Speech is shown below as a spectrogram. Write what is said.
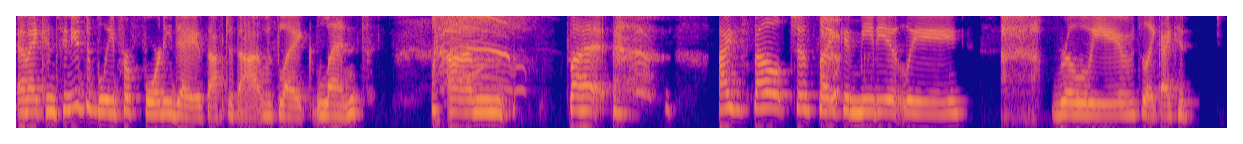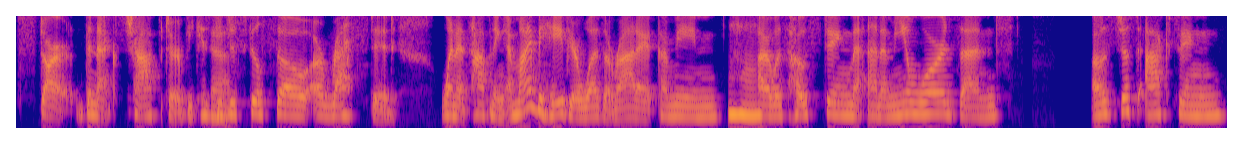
And I continued to bleed for 40 days after that. It was like Lent. Um, but I felt just like immediately relieved, like I could start the next chapter because yeah. you just feel so arrested when it's happening. And my behavior was erratic. I mean, mm-hmm. I was hosting the NME Awards and I was just acting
